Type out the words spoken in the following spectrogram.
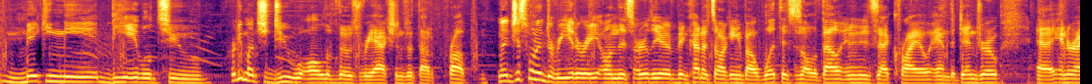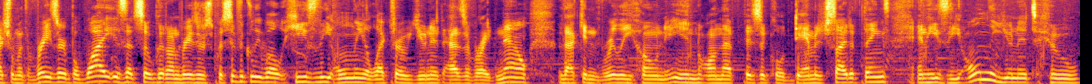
making me be able to pretty much do all of those reactions without a problem. And I just wanted to reiterate on this earlier. I've been kind of talking about what this is all about, and it is that Cryo and the Dendro uh, interaction with Razor. But why is that so good on Razor specifically? Well, he's the only Electro unit as of right now that can really hone in on that physical damage side of things, and he's the only unit who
